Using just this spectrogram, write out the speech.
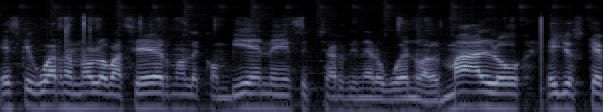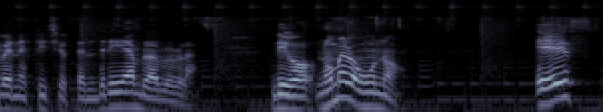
es que Warner no lo va a hacer, no le conviene, es echar dinero bueno al malo, ellos qué beneficio tendrían, bla, bla, bla. Digo, número uno, es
